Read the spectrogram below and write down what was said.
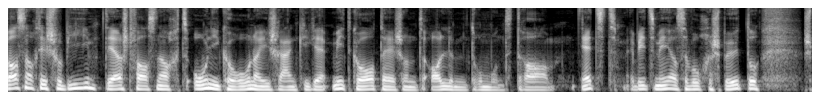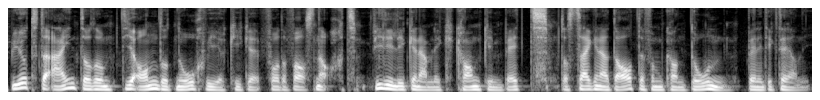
Die Fasnacht ist vorbei, die erste Fasnacht ohne Corona-Einschränkungen, mit Cortège und allem drum und dran. Jetzt, ein bisschen mehr als eine Woche später, spürt der eine oder die andere die Nachwirkungen von der Fasnacht. Viele liegen nämlich krank im Bett. Das zeigen auch Daten vom Kanton, Benedikt Erni.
